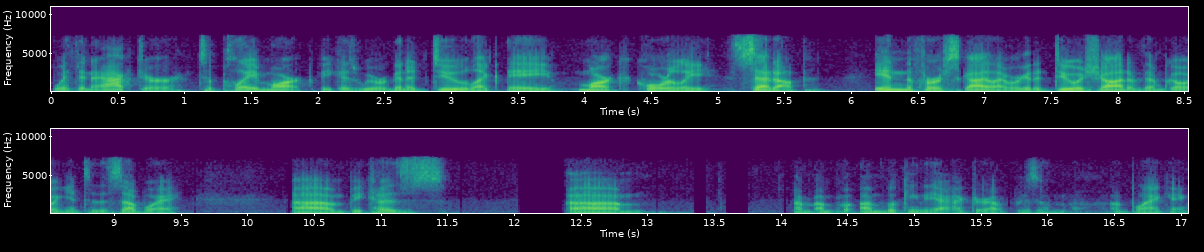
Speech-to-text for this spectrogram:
with an actor to play Mark because we were going to do like a Mark Corley setup in the first skyline. We're going to do a shot of them going into the subway um, because um, I'm, I'm I'm looking the actor up because I'm I'm blanking.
